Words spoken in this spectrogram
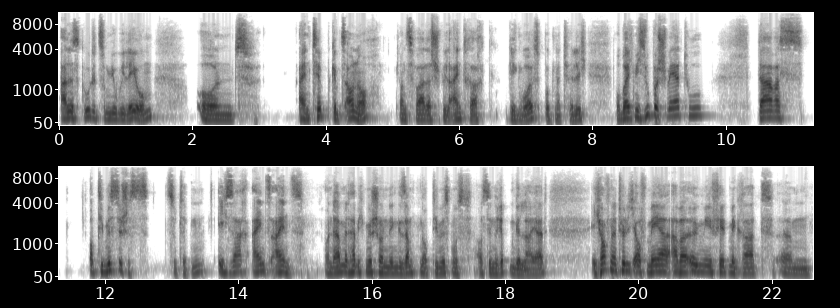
alles Gute zum Jubiläum. Und ein Tipp gibt's auch noch. Und zwar das Spiel Eintracht gegen Wolfsburg natürlich. Wobei ich mich super schwer tue, da was Optimistisches zu tippen. Ich sag 1-1. Und damit habe ich mir schon den gesamten Optimismus aus den Rippen geleiert. Ich hoffe natürlich auf mehr, aber irgendwie fehlt mir gerade ähm,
